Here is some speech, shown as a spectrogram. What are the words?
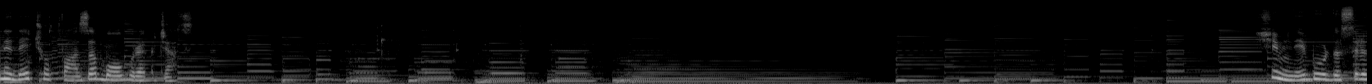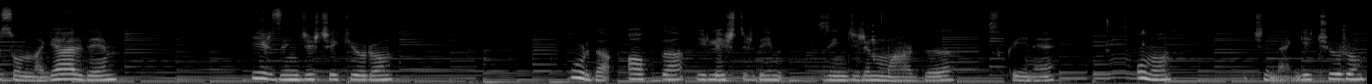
ne de çok fazla bol bırakacağız. Şimdi burada sıra sonuna geldim. Bir zincir çekiyorum. Burada altta birleştirdiğim zincirim vardı. Sık iğne. Onun içinden geçiyorum.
